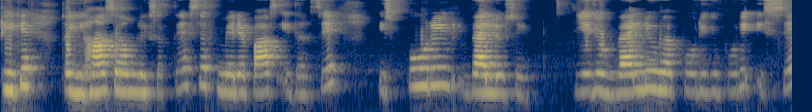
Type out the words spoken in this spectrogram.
ठीक है? तो यहाँ से हम लिख सकते हैं, सिर्फ़ मेरे पास इधर से इस पूरी वैल्यू से। ये जो वैल्यू है पूरी की पूरी, इससे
